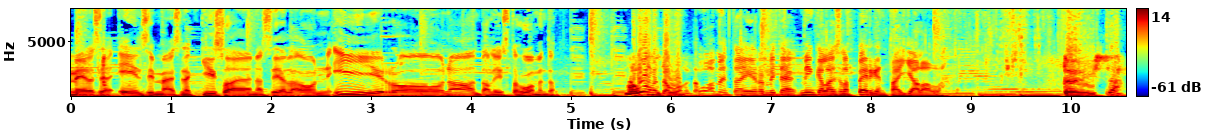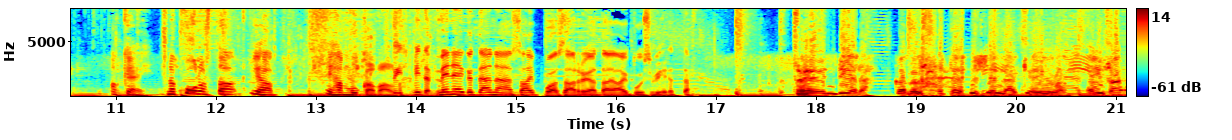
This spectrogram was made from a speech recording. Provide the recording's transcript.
Meillä siellä ensimmäisenä kisaajana siellä on Iiro Naantalista. Huomenta. No huomenta, huomenta. Huomenta Iiro, miten, minkälaisella perjantai jalalla? Töissä. Okei, okay. no kuulostaa ihan, ihan mukavalta. Mi- Mitä, meneekö tänään saippua-sarjoja tai aikuisviihdettä? En tiedä. Katsotaan, sen näkee illalla. Ei, sa-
